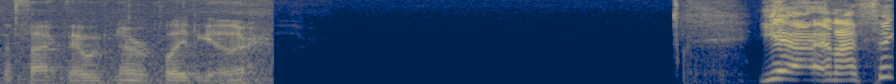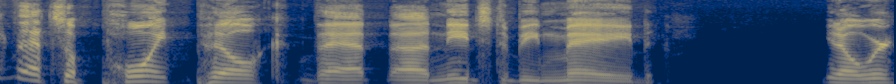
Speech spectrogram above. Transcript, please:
the fact that we've never played together. Yeah, and I think that's a point, Pilk, that uh, needs to be made. You know, we're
